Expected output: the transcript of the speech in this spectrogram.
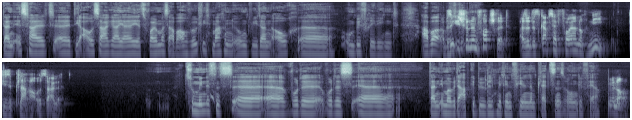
dann ist halt äh, die Aussage, ja, jetzt wollen wir es aber auch wirklich machen, irgendwie dann auch äh, unbefriedigend. Aber, aber sie ist schon ein Fortschritt. Also das gab es ja vorher noch nie, diese klare Aussage. Zumindest äh, äh, wurde, wurde es äh, dann immer wieder abgebügelt mit den fehlenden Plätzen, so ungefähr. Genau.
